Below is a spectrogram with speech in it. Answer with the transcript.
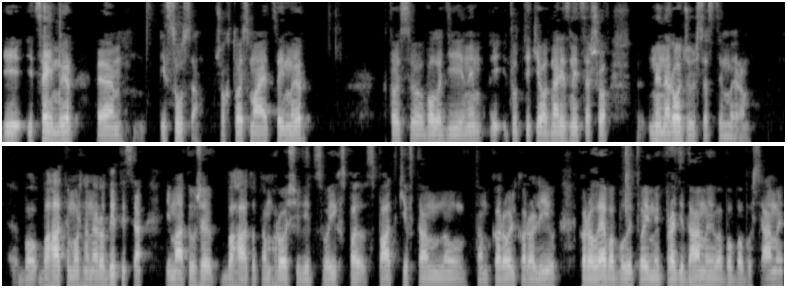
і, і цей мир е, Ісуса, що хтось має цей мир, хтось е, володіє ним. І, тут тільки одна різниця, що не народжуєшся з цим миром. Бо багато можна народитися і мати вже багато там грошей від своїх спадків, там, ну, там король, королів, королева були твоїми прадідами або бабусями.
